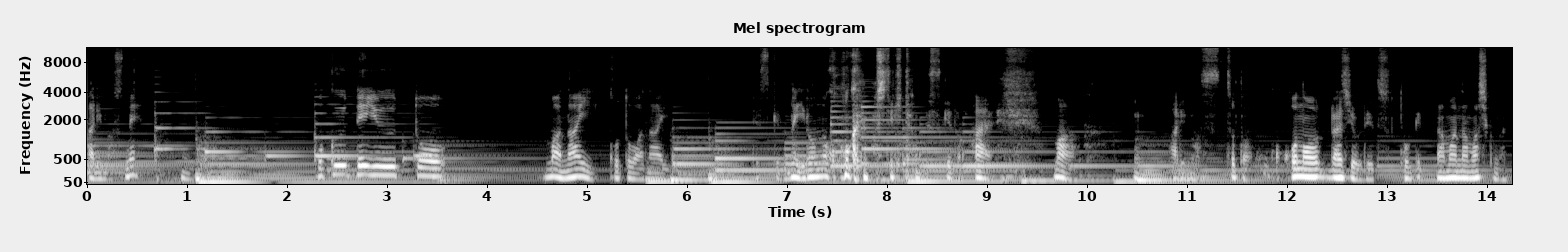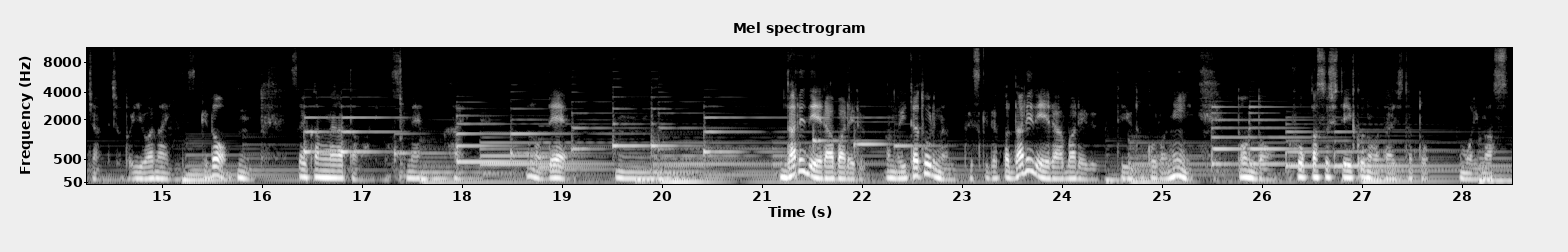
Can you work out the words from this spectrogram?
ありますね。うん、僕で言うと、まあ、ないことはないですけどね、いろんな後悔もしてきたんですけど、はい。まあ、うん、あります。ちょっと、ここのラジオでちょっと生々しくなっちゃうんで、ちょっと言わないんですけど、うん、そういう考え方もありますね。はい。なので、うん、誰で選ばれる？あの言った通りなんですけど、やっぱ誰で選ばれるっていうところに、どんどんフォーカスしていくのが大事だと思います。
